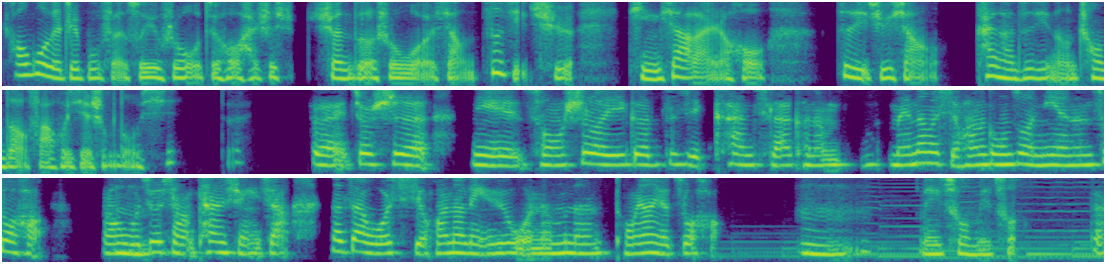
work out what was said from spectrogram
超过了这部分。所以说我最后还是选择说，我想自己去停下来，然后自己去想看看自己能创造发挥些什么东西。对，对，就是你从事了一个自己看起来可能没那么喜欢的工作，你也能做好。然后我就想探寻一下，那在我喜欢的领域，我能不能同样也做好？嗯，没错，没错，对。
